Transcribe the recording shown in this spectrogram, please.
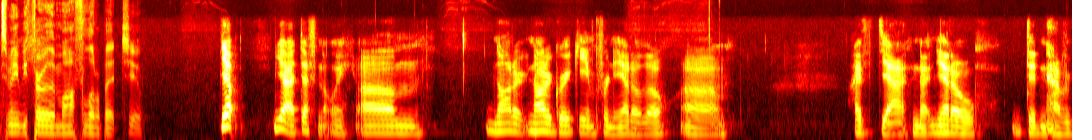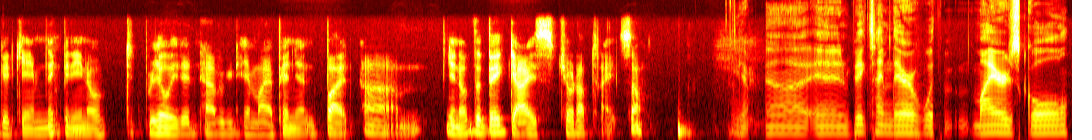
to maybe throw them off a little bit too yep, yeah, definitely. Um, not a not a great game for Nieto though. Um, I yeah, N- Nieto didn't have a good game. Nick Bonino did, really didn't have a good game, in my opinion. But um, you know, the big guys showed up tonight, so. Yep. Uh, and big time there with Meier's goal.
